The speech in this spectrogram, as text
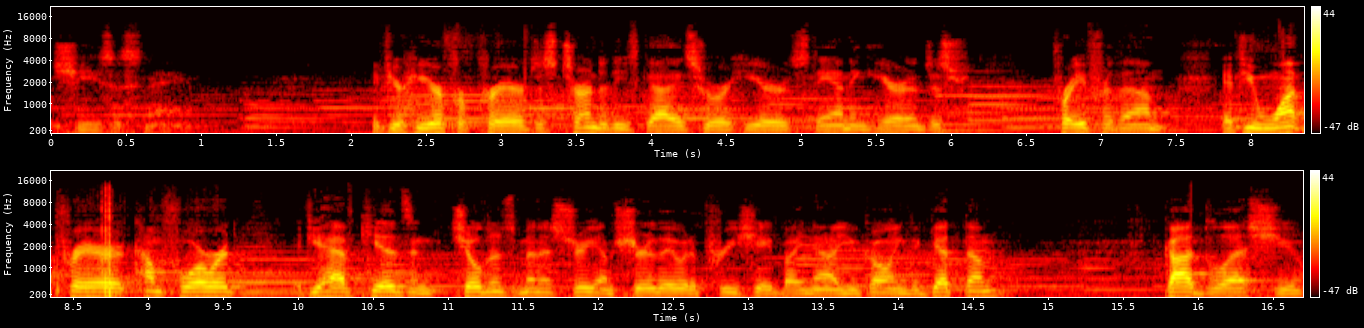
In Jesus' name. If you're here for prayer, just turn to these guys who are here, standing here, and just pray for them. If you want prayer, come forward. If you have kids in children's ministry, I'm sure they would appreciate by now you going to get them. God bless you.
